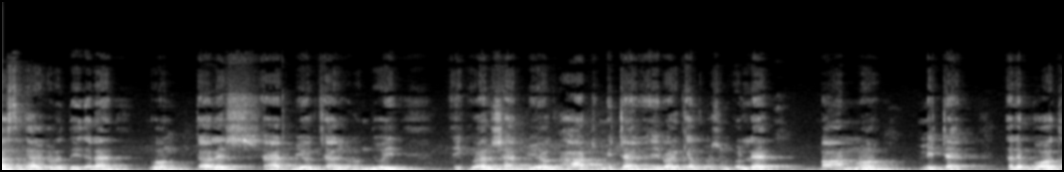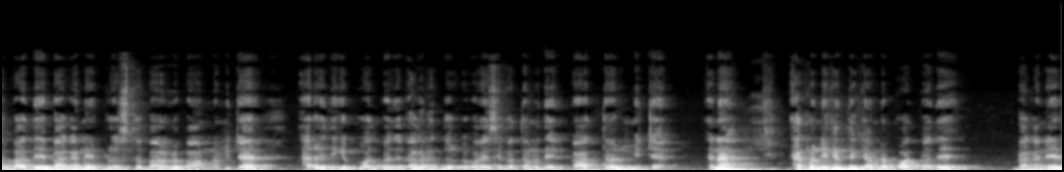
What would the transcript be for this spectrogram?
রাস্তা থাকার কারণে দুই দ্বারা গুণ। তাহলে ষাট বিয়োগ চার গুণন দুই ইকুয়াল ষাট বিয়োগ আট মিটার। এবার ক্যালকুলেশন করলে বাহান্ন মিটার। তাহলে পথ বাদে বাগানের প্রস্থ বাড়লো বাহান্ন মিটার, আর ওইদিকে পথ বাদে বাগানের দৈর্ঘ্য বাড়াইছে কত আমাদের? বাহাত্তর মিটার, তাই না? এখন এখান থেকে আমরা পথ বাদে বাগানের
